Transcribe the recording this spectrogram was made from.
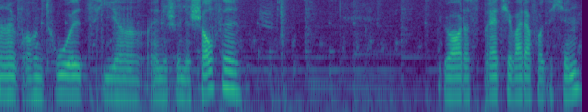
Äh, wir brauchen Tools. Hier eine schöne Schaufel. Ja, das brät hier weiter vor sich hin.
